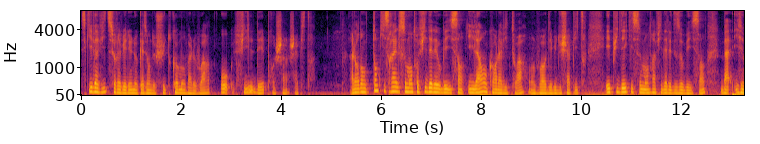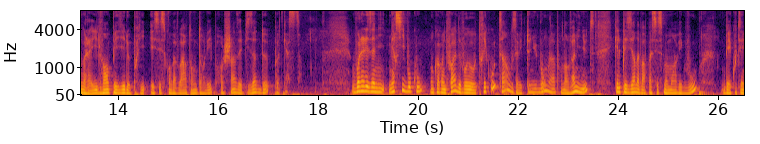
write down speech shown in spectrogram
ce qui va vite se révéler une occasion de chute comme on va le voir au fil des prochains chapitres. Alors donc, tant qu'Israël se montre fidèle et obéissant, il a encore la victoire, on le voit au début du chapitre. Et puis dès qu'il se montre infidèle et désobéissant, bah il, voilà, il va en payer le prix. Et c'est ce qu'on va voir donc dans les prochains épisodes de podcast. Voilà les amis, merci beaucoup encore une fois de votre écoute. Hein. Vous avez tenu bon là pendant 20 minutes. Quel plaisir d'avoir passé ce moment avec vous. Ben, écoutez,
